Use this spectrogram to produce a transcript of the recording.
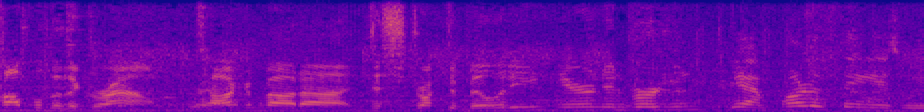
topple to the ground. Right. Talk about uh, destructibility here in inversion. Yeah, and part of the thing is we,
